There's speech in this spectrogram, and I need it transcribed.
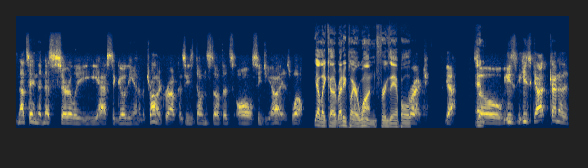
not saying that necessarily he has to go the animatronic route because he's done stuff that's all cgi as well yeah. Like uh, Ready Player One, for example. correct yeah And- so he's he's got kind of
